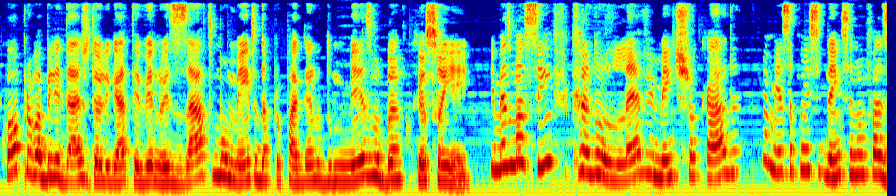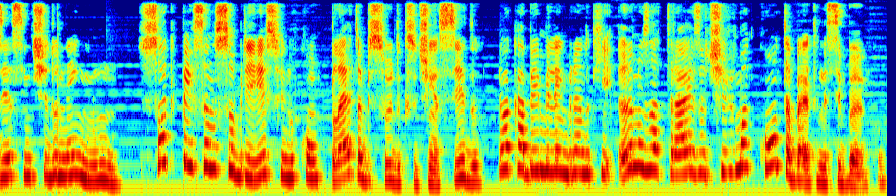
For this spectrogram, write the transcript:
qual a probabilidade de eu ligar a TV no exato momento da propaganda do mesmo banco que eu sonhei? E mesmo assim, ficando levemente chocada, essa coincidência não fazia sentido nenhum. Só que pensando sobre isso e no completo absurdo que isso tinha sido, eu acabei me lembrando que anos atrás eu tive uma conta aberta nesse banco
